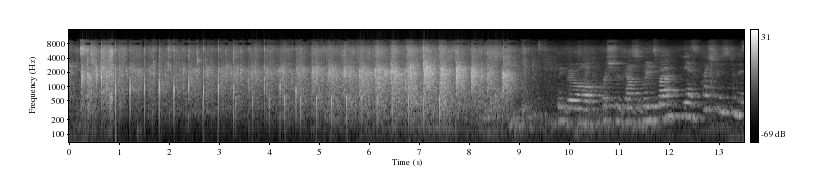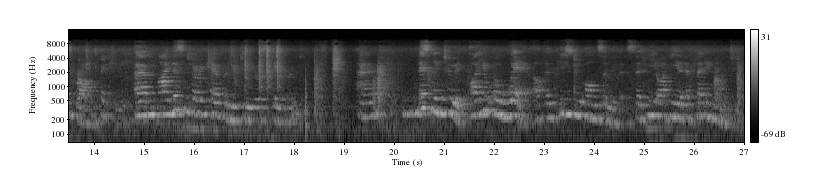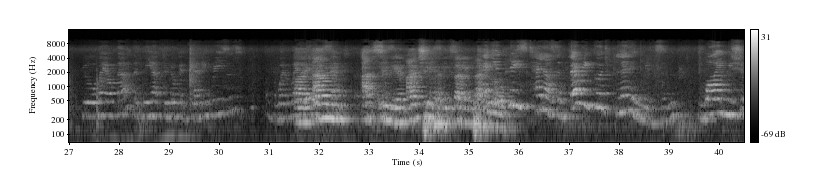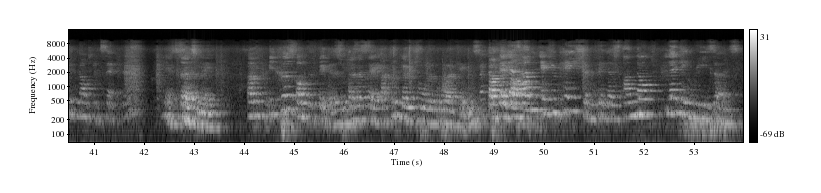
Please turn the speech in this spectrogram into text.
I think there are questions, Councillor Greenspan. Yes, questions to Ms Brown. Thank you. Um, I listened very carefully to your statement. And listening to it, are you aware, of, and please do answer this, that we are here a planning committee? You're aware of that, that we have to look at planning reasons? When, when I am absolutely, and I too have been studying Can planning you law. please tell us a very good planning reason why we should not accept this? Yes, certainly. Um, because of the figures, as I say, I couldn't go into all of the workings, But but the figures are, on education figures are not planning reasons.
